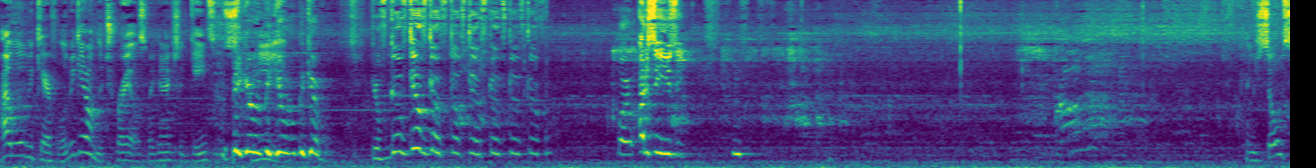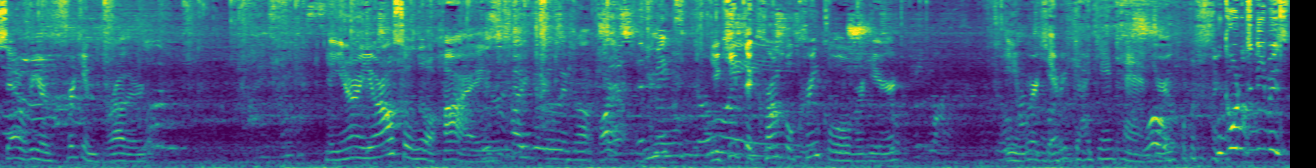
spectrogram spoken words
I will be careful. Let me get on the trail so I can actually gain some Be speed. careful. Be careful. Be careful. Careful, careful, careful, careful, careful, careful, careful, careful. Oh, I just see you, see. You're so sad over your freaking brother. Yeah, you know, you're also a little high. This is how you get really drunk parts. This makes noise. You keep the crumple crinkle over here. You work every goddamn time, Drew. I'm going to Nemus!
